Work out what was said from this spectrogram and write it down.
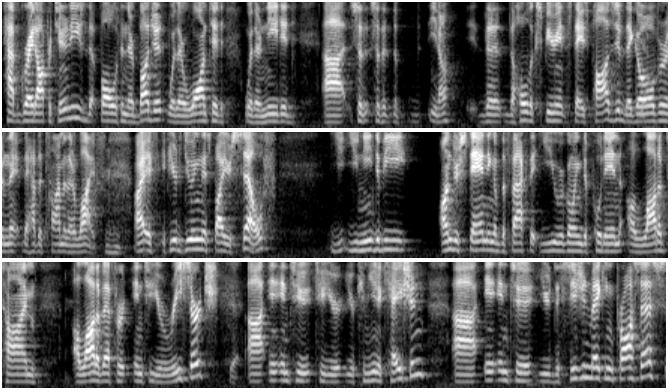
have great opportunities that fall within their budget, where they're wanted, where they're needed, uh, so that, so that the you know the the whole experience stays positive. They go over and they, they have the time of their life. All right, if, if you're doing this by yourself, you, you need to be understanding of the fact that you are going to put in a lot of time a lot of effort into your research uh, in- into to your, your communication uh, in- into your decision making process.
